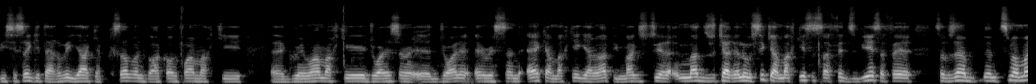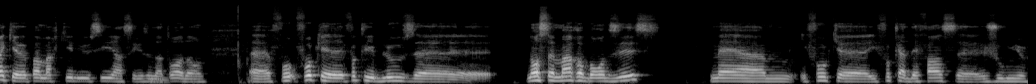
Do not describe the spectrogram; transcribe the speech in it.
Puis c'est ça qui est arrivé hier, ça va encore une fois marquer. Euh, Greenway a marqué, Joel, euh, Harrison Eck a marqué également, puis Max, Matt Zuccarello aussi qui a marqué, ça, ça fait du bien. Ça, fait, ça faisait un, petit moment qu'il n'avait pas marqué lui aussi en séries éliminatoires. Donc, il euh, faut, faut, que, faut que les Blues euh, non seulement rebondissent, mais il, faut que, il faut que la défense joue mieux.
